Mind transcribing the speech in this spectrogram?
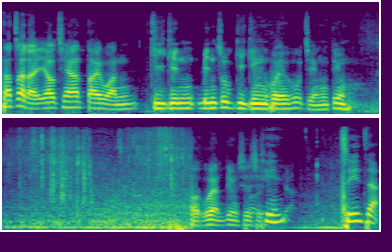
那再来邀请台湾基金民主基金会副行长。好，委员长，谢谢。请，执行长。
